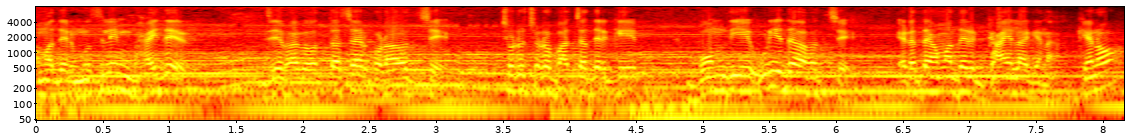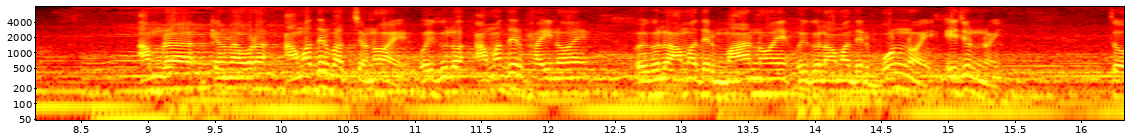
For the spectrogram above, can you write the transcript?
আমাদের মুসলিম ভাইদের যেভাবে অত্যাচার করা হচ্ছে ছোট ছোট বাচ্চাদেরকে বোম দিয়ে উড়িয়ে দেওয়া হচ্ছে। এটাতে আমাদের গায়ে লাগে না। কেন? আমরা, কেননা ওরা আমাদের বাচ্চা নয়, ওইগুলো আমাদের ভাই নয়, ওইগুলো আমাদের মা নয়, ওইগুলো আমাদের বোন নয় এই জন্যই তো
